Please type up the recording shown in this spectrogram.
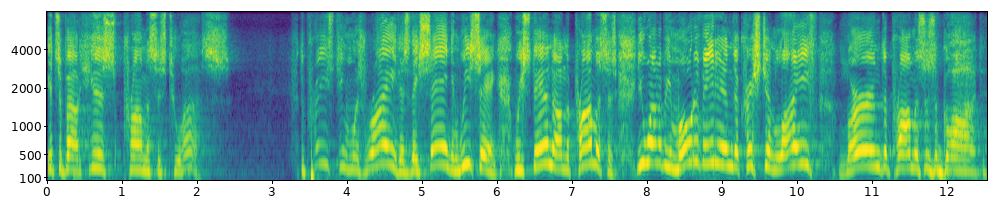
It's about His promises to us. The praise team was right as they sang and we sang. We stand on the promises. You want to be motivated in the Christian life? Learn the promises of God.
